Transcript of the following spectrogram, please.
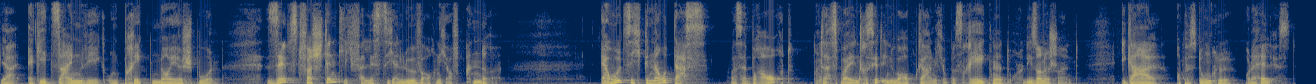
Ja, er geht seinen Weg und prägt neue Spuren. Selbstverständlich verlässt sich ein Löwe auch nicht auf andere. Er holt sich genau das, was er braucht, und dabei interessiert ihn überhaupt gar nicht, ob es regnet oder die Sonne scheint. Egal, ob es dunkel oder hell ist.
